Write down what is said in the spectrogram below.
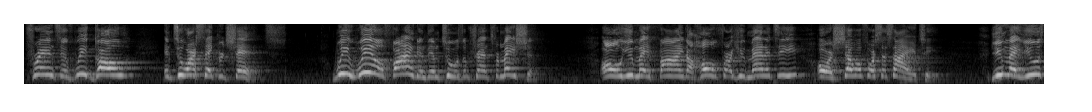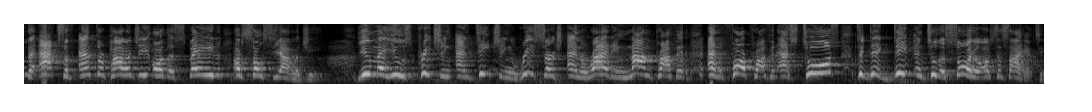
Friends, if we go into our sacred sheds, we will find in them tools of transformation. Oh, you may find a hoe for humanity or a shovel for society. You may use the axe of anthropology or the spade of sociology. You may use preaching and teaching, research and writing, nonprofit and for profit as tools to dig deep into the soil of society.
